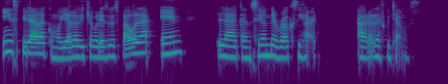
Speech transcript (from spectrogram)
inspirada, como ya lo ha dicho varias veces Paola, en la canción de Roxy Hart. Ahora la escuchamos.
